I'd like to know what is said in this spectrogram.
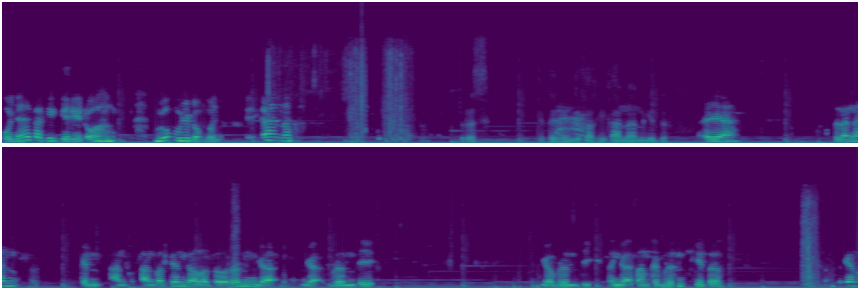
punyanya kaki kiri doang. Gue juga punya kaki kanan. Terus kita nginjek kaki kanan gitu. Iya. Sedangkan kan ang- angkot kan kalau turun nggak nggak berhenti nggak berhenti nggak sampai berhenti gitu Tapi kan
